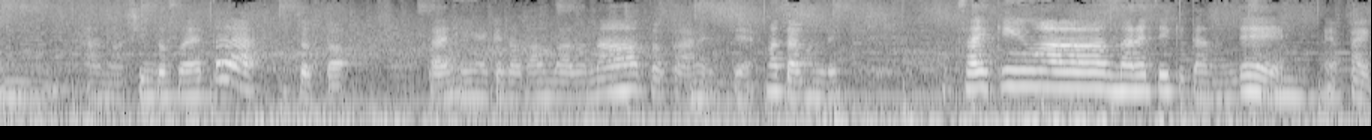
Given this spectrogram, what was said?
うん、あのしんどそうやったらちょっと大変やけど頑張るなとか言って、またほんで最近は慣れてきたんで、やっぱり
